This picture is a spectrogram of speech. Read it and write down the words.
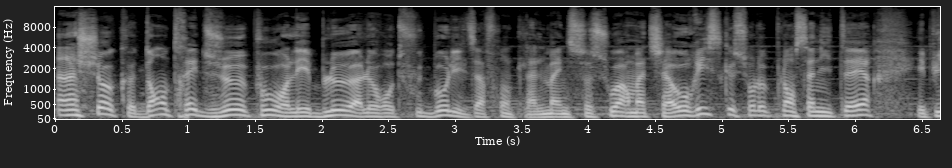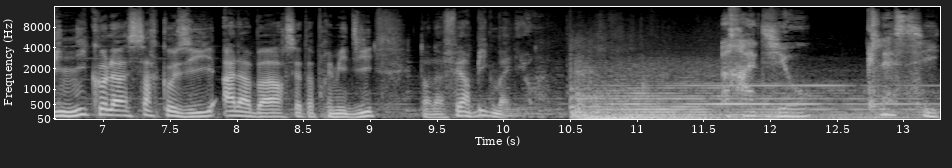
Un choc d'entrée de jeu pour les Bleus à l'Euro de football. Ils affrontent l'Allemagne ce soir. Match à haut risque sur le plan sanitaire. Et puis Nicolas Sarkozy à la barre cet après-midi dans l'affaire Big Manion. Radio classique.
